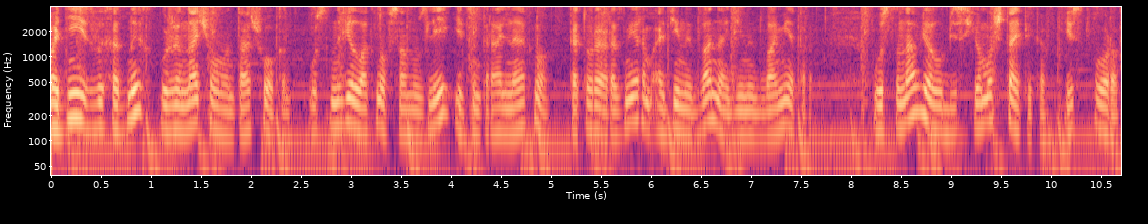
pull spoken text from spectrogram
В одни из выходных уже начал монтаж окон. Установил окно в санузле и центральное окно, которое размером 1,2 на 1,2 метра. Устанавливал без съема штапиков и створок.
